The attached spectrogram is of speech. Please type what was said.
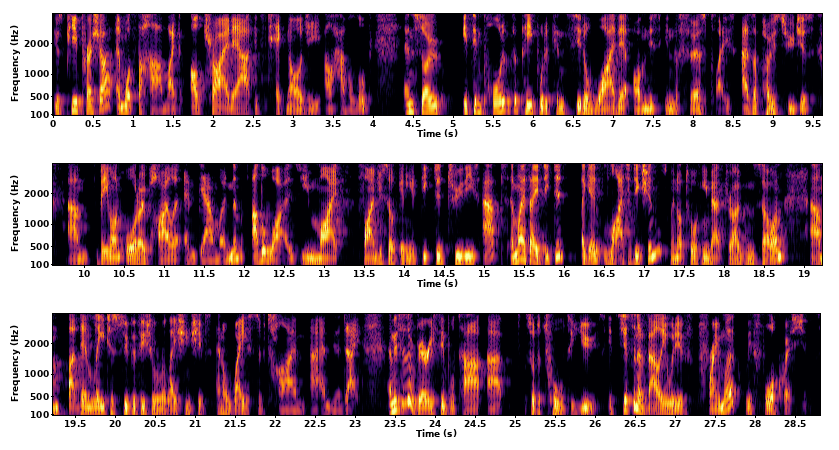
It was peer pressure. And what's the harm? Like, I'll try it out. It's technology. I'll have a look. And so it's important for people to consider why they're on this in the first place, as opposed to just um, being on autopilot and downloading them. Otherwise, you might find yourself getting addicted to these apps. And when I say addicted, again, light addictions, we're not talking about drugs and so on, um, but then lead to superficial relationships and a waste of time uh, at the end of the day. And this is a very simple ta- uh, sort of tool to use. It's just an evaluative framework with four questions.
